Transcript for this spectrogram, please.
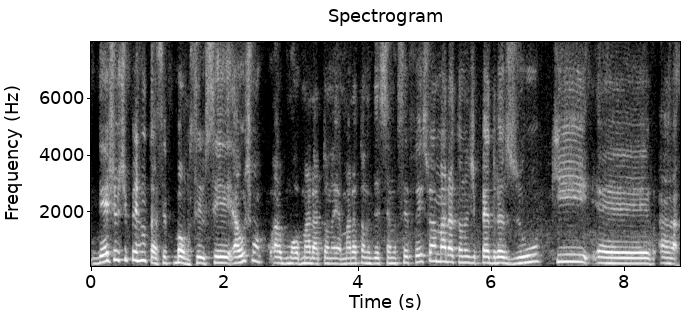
deixa eu te perguntar. Você, bom, você, você, a última a maratona, a maratona desse ano que você fez foi a maratona de Pedra Azul, que é, a,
